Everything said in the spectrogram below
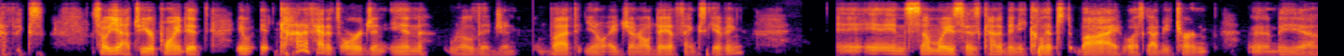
ethics. So yeah, to your point, it, it it kind of had its origin in religion, but you know, a general day of Thanksgiving in some ways has kind of been eclipsed by well, it's got to be turned uh, be uh,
